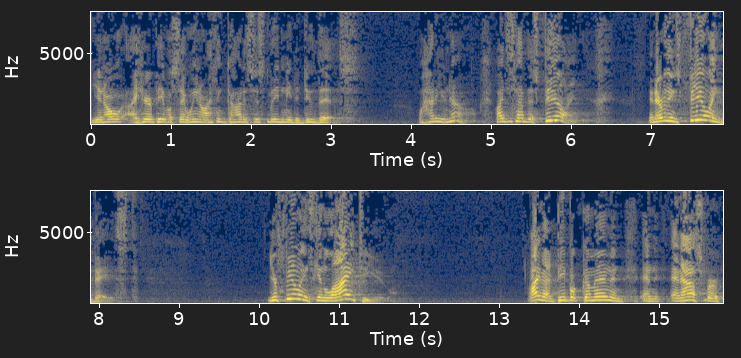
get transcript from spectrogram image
you know, I hear people say, well, you know, I think God is just leading me to do this. Well, how do you know? Well, I just have this feeling. And everything's feeling based. Your feelings can lie to you. I've had people come in and, and, and ask for,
